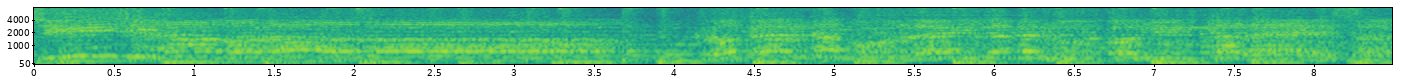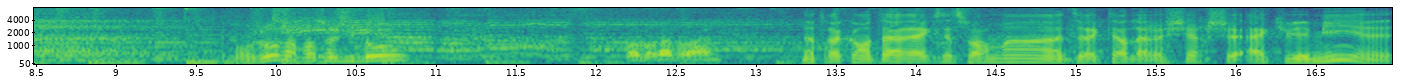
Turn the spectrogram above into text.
Gigi l'amoroso, croqueur d'amour, l'œil de velours comme une caresse. Bonjour Jean-François Gibault. Bonjour Antoine. Notre compteur et accessoirement directeur de la recherche à QMI, euh,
